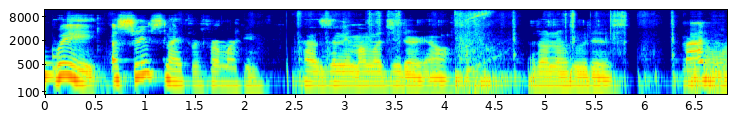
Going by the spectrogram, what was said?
Wait, a stream sniper from our game has the name on legendary Oh, I don't know who it is. Man,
